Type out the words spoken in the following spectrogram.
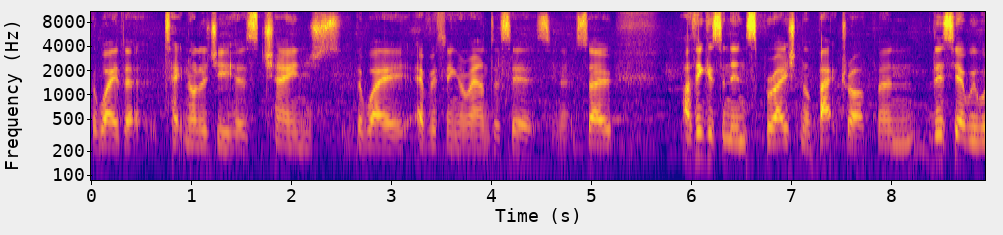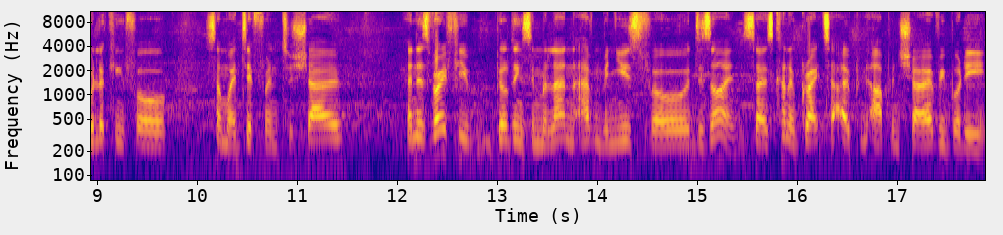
The way that technology has changed the way everything around us is, you know. So I think it's an inspirational backdrop and this year we were looking for somewhere different to show and there's very few buildings in Milan that haven't been used for design so it's kind of great to open up and show everybody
